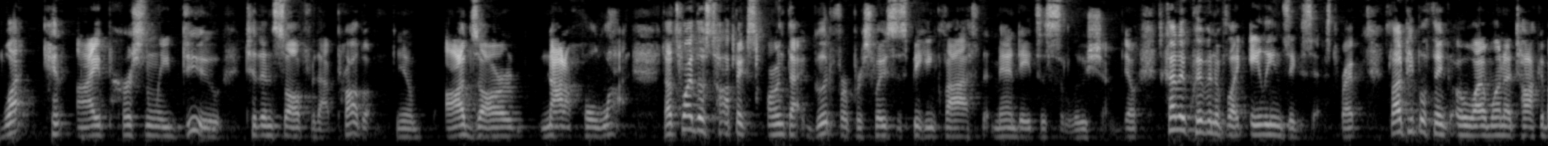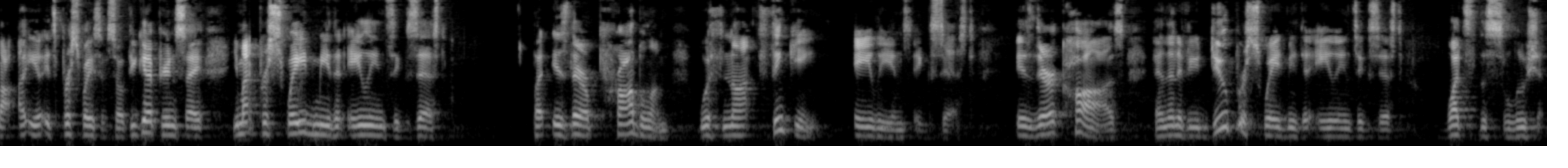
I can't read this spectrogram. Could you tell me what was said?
What can I personally do to then solve for that problem? You know, odds are not a whole lot. That's why those topics aren't that good for a persuasive speaking class that mandates a solution. You know, it's kind of equivalent of like aliens exist, right? So a lot of people think, oh, I want to talk about, uh, you know, it's persuasive. So if you get up here and say, you might persuade me that aliens exist, but is there a problem with not thinking aliens exist? Is there a cause? And then if you do persuade me that aliens exist, what's the solution?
